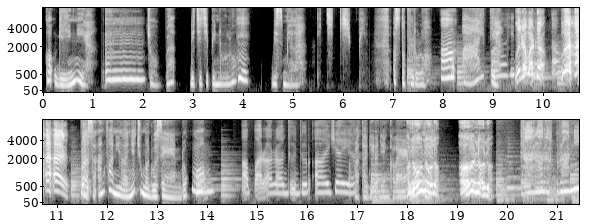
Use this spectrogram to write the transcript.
Kok gini ya? Hmm, Coba dicicipin dulu. Hmm. Bismillah. dicicipin. Astagfirullah. Ah, Pahit ya? Raba da. Perasaan vanilanya cuma dua sendok kok. Hmm, Apa Rara jujur aja ya? Apa tadi ada yang kelewat? No no no. Oh no no. Rara harus berani.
